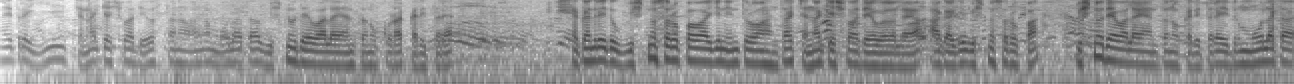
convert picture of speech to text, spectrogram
ಸ್ನೇಹಿತರೆ, ಈ ಚೆನ್ನಕೇಶ್ವರ ದೇವಸ್ಥಾನವನ್ನು ಮೂಲತಃ ವಿಷ್ಣು ದೇವಾಲಯ ಅಂತಲೂ ಕೂಡ ಕರೀತಾರೆ. ಯಾಕಂದರೆ ಇದು ವಿಷ್ಣು ಸ್ವರೂಪವಾಗಿ ನಿಂತಿರುವಂಥ ಚೆನ್ನಕೇಶ್ವರ ದೇವಾಲಯ. ಹಾಗಾಗಿ ವಿಷ್ಣು ಸ್ವರೂಪ, ವಿಷ್ಣು ದೇವಾಲಯ ಅಂತಲೂ ಕರೀತಾರೆ. ಇದ್ರ ಮೂಲತಃ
